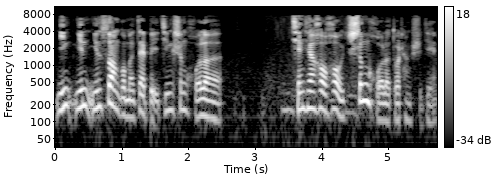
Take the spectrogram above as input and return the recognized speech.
您您您算过吗？在北京生活了。前前后后生活了多长时间？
